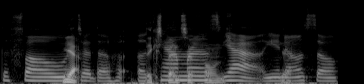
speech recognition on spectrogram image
the phones Yeah. or the, uh, The expensive cameras phones. yeah you Yeah. know so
